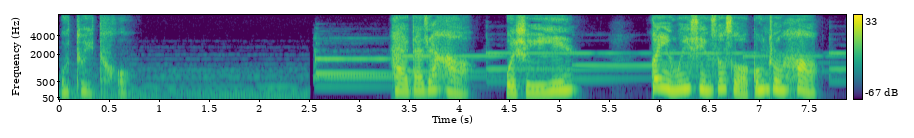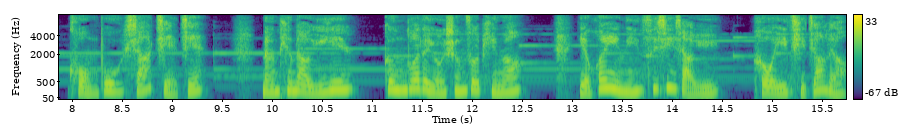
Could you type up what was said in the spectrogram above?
不对头。嗨，大家好，我是余音，欢迎微信搜索公众号“恐怖小姐姐”。能听到余音，更多的有声作品哦，也欢迎您私信小鱼和我一起交流。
